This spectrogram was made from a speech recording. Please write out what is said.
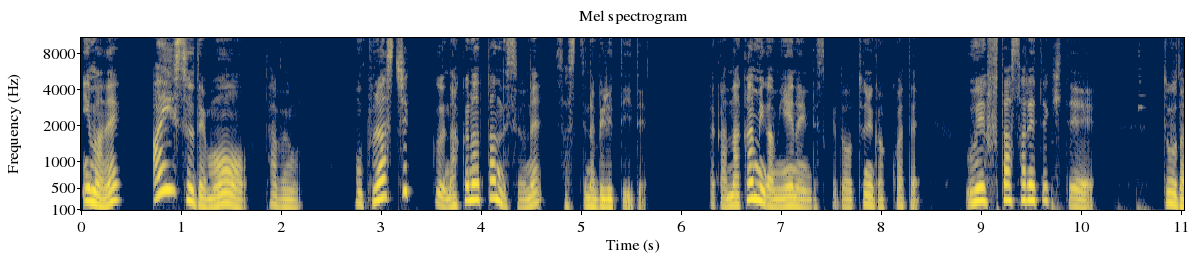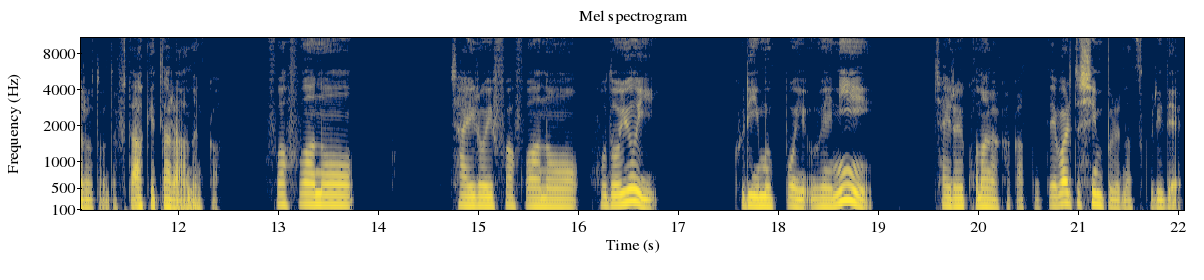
今ねアイスでも多分もうプラスチックなくなったんですよね。サステナビリティで。だから中身が見えないんですけどとにかくこうやって上蓋されてきてどうだろうと思ったら蓋開けたらなんかふわふわの茶色いふわふわの程よいクリームっぽい上に茶色い粉がかかってて割とシンプルな作りで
